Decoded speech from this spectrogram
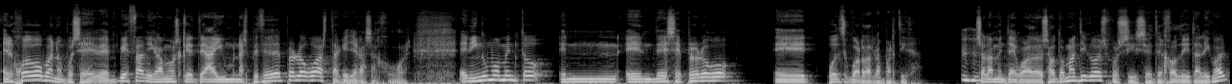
el juego, bueno, pues eh, empieza, digamos que te, hay una especie de prólogo hasta que llegas a jugar. En ningún momento en, en- de ese prólogo eh, puedes guardar la partida. Solamente hay guardados automáticos, pues si se te jode y tal y cual.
